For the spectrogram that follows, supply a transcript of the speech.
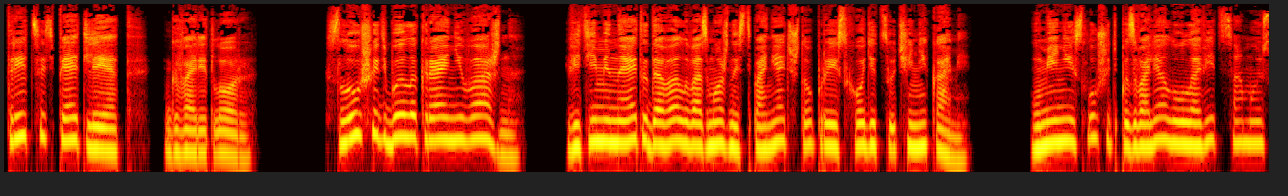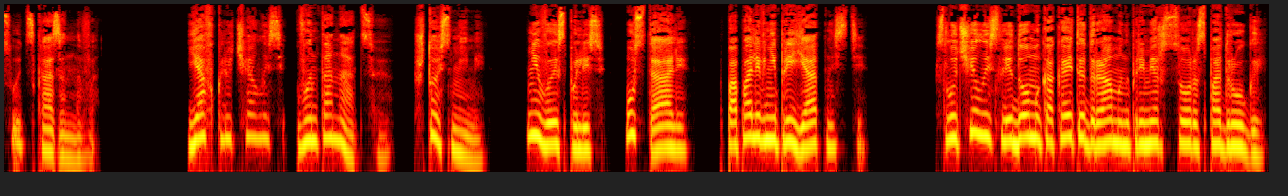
«Тридцать пять лет», — говорит Лора. «Слушать было крайне важно, ведь именно это давало возможность понять, что происходит с учениками. Умение слушать позволяло уловить самую суть сказанного. Я включалась в интонацию. Что с ними? Не выспались, устали, попали в неприятности. Случилась ли дома какая-то драма, например, ссора с подругой?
